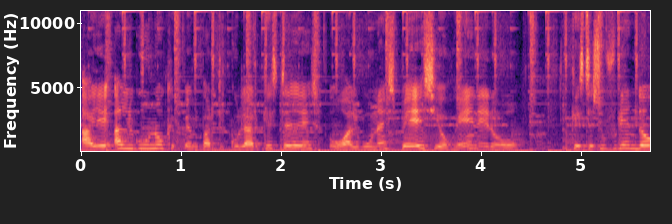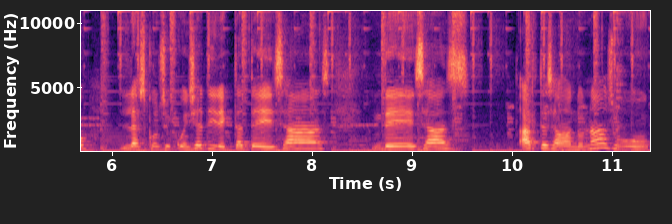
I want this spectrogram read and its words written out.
¿hay alguno que en particular que esté, o alguna especie o género, que esté sufriendo las consecuencias directas de esas, de esas artes abandonadas o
